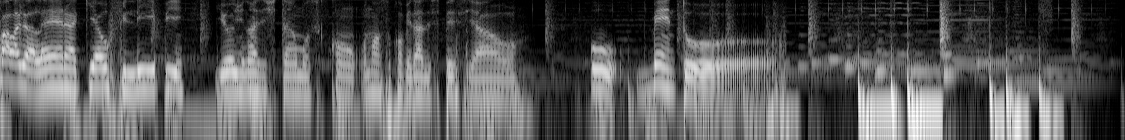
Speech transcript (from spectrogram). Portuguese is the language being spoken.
Fala galera, aqui é o Felipe e hoje nós estamos com o nosso convidado especial, o Bento.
